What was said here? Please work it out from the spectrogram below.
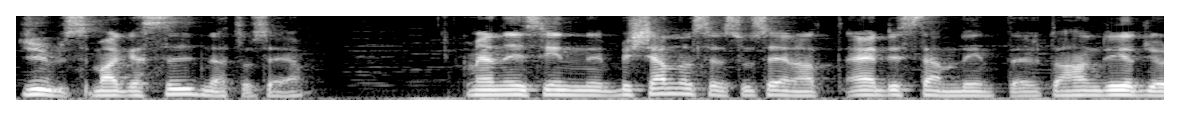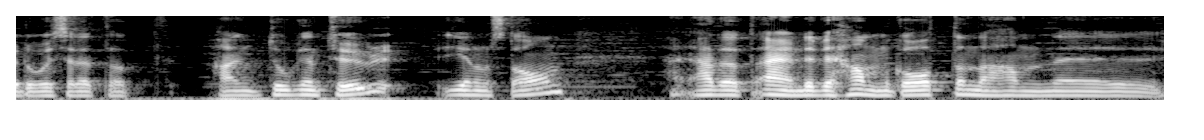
ljusmagasinet så att säga. Men i sin bekännelse så säger han att nej, det stämde inte, utan han redogör då istället att han tog en tur genom stan, hade ett ärende vid Hamngatan där han eh,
